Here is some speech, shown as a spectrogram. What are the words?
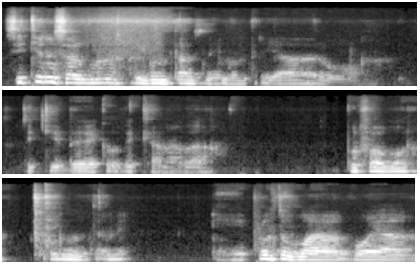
si tienes algunas preguntas de Montreal o de Quebec o de Canadá, por favor, pregúntame. Y pronto voy a, voy a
